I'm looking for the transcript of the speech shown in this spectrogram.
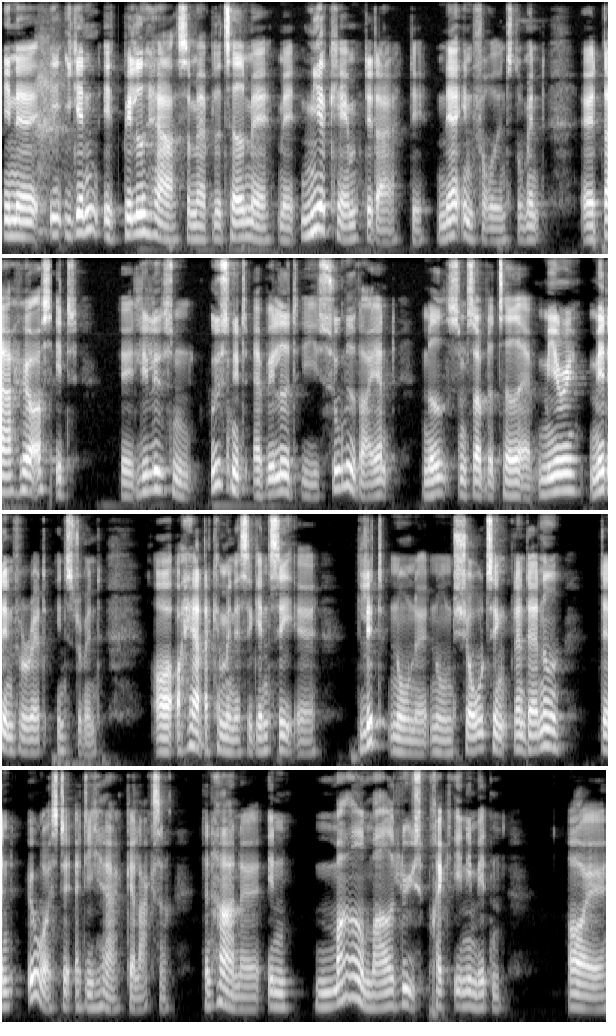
En, igen et billede her, som er blevet taget med, med NIRCam, det der er det nærinfrarøde instrument. Uh, der hører også et uh, lille sådan, udsnit af billedet i zoomet variant, med, som så blev taget af MIRI, Mid-Infrared Instrument. Og, og her der kan man altså igen se øh, lidt nogle, øh, nogle sjove ting, blandt andet den øverste af de her galakser. Den har en, øh, en meget, meget lys prik inde i midten, og øh,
